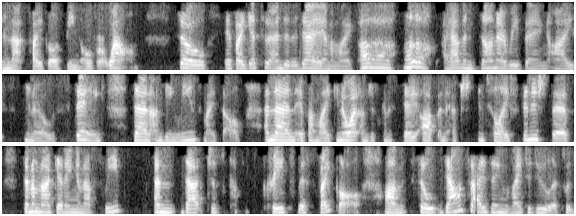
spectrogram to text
in that cycle of being overwhelmed. So if I get to the end of the day and I'm like, oh, I haven't done everything, I, you know, stink, then I'm being mean to myself. And then if I'm like, you know what, I'm just going to stay up and ex- until I finish this, then I'm not getting enough sleep. And that just creates this cycle. Um, so downsizing my to-do list was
